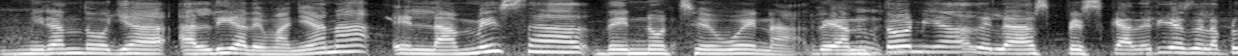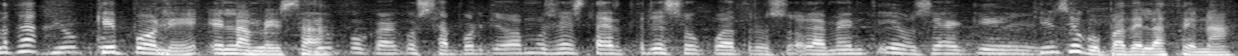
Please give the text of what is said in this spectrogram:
mirando ya al día de mañana en la mesa de Nochebuena de Antonia de las pescaderías de la plaza? ¿Qué pone en la Yo- mesa? yo poca cosa, porque vamos a estar tres o cuatro solamente, o sea que... ¿Quién se ocupa de la cena?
